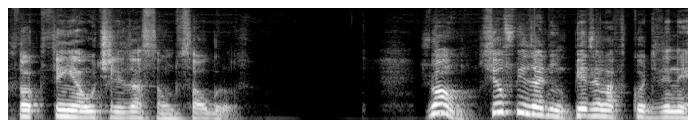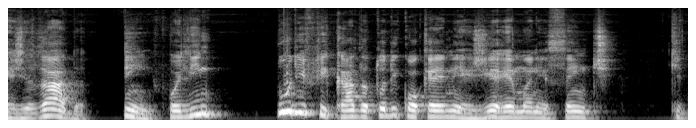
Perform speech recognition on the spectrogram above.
só que sem a utilização do sal grosso. João, se eu fiz a limpeza ela ficou desenergizada? Sim, foi purificada toda e qualquer energia remanescente que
